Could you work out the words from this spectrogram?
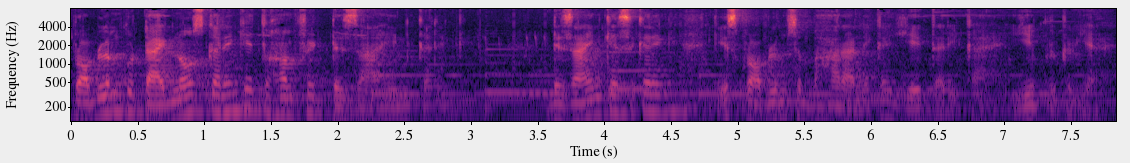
प्रॉब्लम को डायग्नोज करेंगे तो हम फिर डिज़ाइन करेंगे। डिज़ाइन कैसे करेंगे? कि इस प्रॉब्लम से बाहर आने का ये तरीका है, ये प्रक्रिया है,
